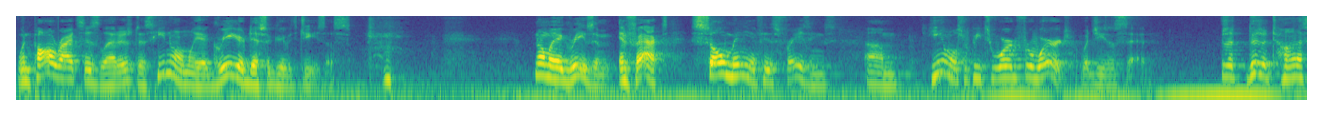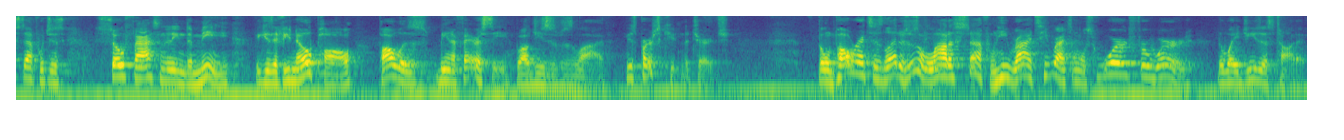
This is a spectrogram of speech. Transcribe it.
When Paul writes his letters, does he normally agree or disagree with Jesus? normally agrees him. In fact, so many of his phrasings, um, he almost repeats word for word what Jesus said. There's a, there's a ton of stuff which is so fascinating to me because if you know Paul, Paul was being a Pharisee while Jesus was alive. He was persecuting the church. But when Paul writes his letters, there's a lot of stuff. When he writes, he writes almost word for word the way Jesus taught it.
